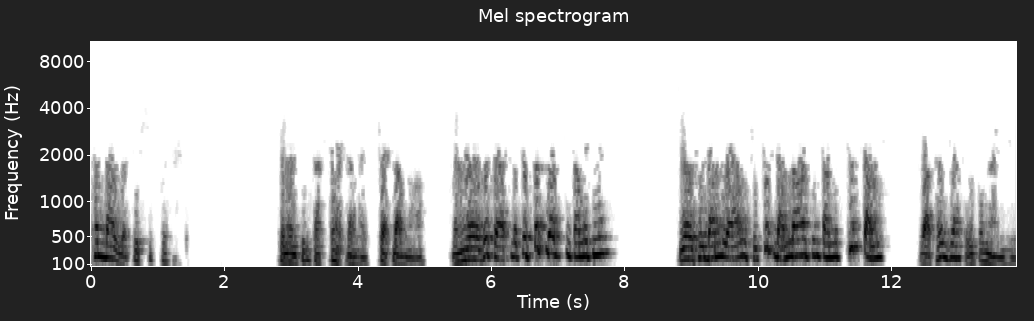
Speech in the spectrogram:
Không bao giờ tiếp xúc với Ngài Cho nên chúng ta kẹt đầu này Kẹt đầu nọ Mà nhờ cái kẹt mà cứ tích lên chúng ta mới tiến Nhờ sự đậm loạn, sự kích động đó chúng ta mới kích động và thấy giá trị của Ngài nhiều.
